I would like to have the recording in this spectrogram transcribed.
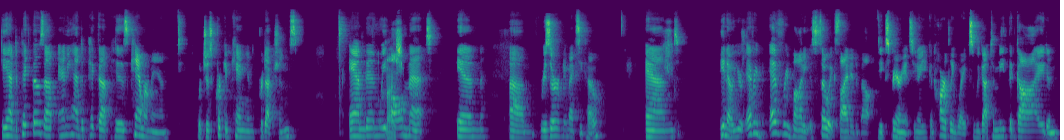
He had to pick those up and he had to pick up his cameraman, which is Crooked Canyon Productions. And then we Nice. all met in um, Reserve, New Mexico. And you know, you're every everybody is so excited about the experience. You know, you can hardly wait. So we got to meet the guide and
